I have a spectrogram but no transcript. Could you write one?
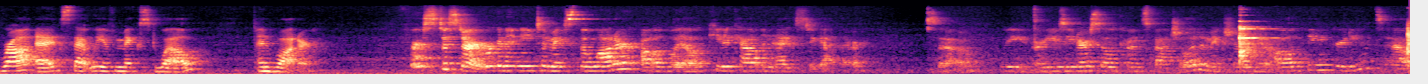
raw eggs that we have mixed well, and water. First to start, we're going to need to mix the water, olive oil, KetoCal, and eggs together. So we are using our silicone spatula to make sure we get all of the ingredients out.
